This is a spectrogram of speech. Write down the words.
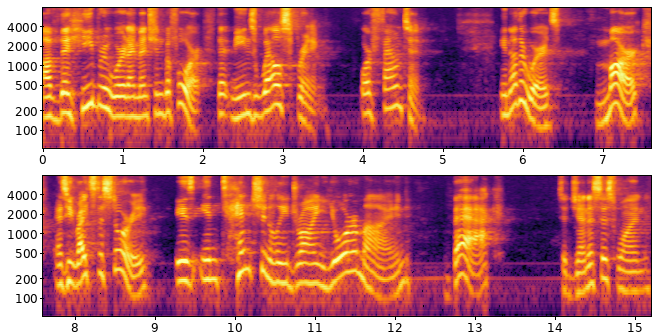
of the Hebrew word I mentioned before that means wellspring or fountain. In other words, Mark, as he writes the story, is intentionally drawing your mind back to Genesis 1,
